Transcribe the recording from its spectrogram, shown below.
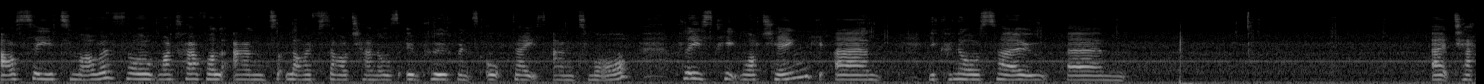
I'll see you tomorrow for my travel and lifestyle channels improvements updates and more. Please keep watching. Um, you can also um, uh, check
